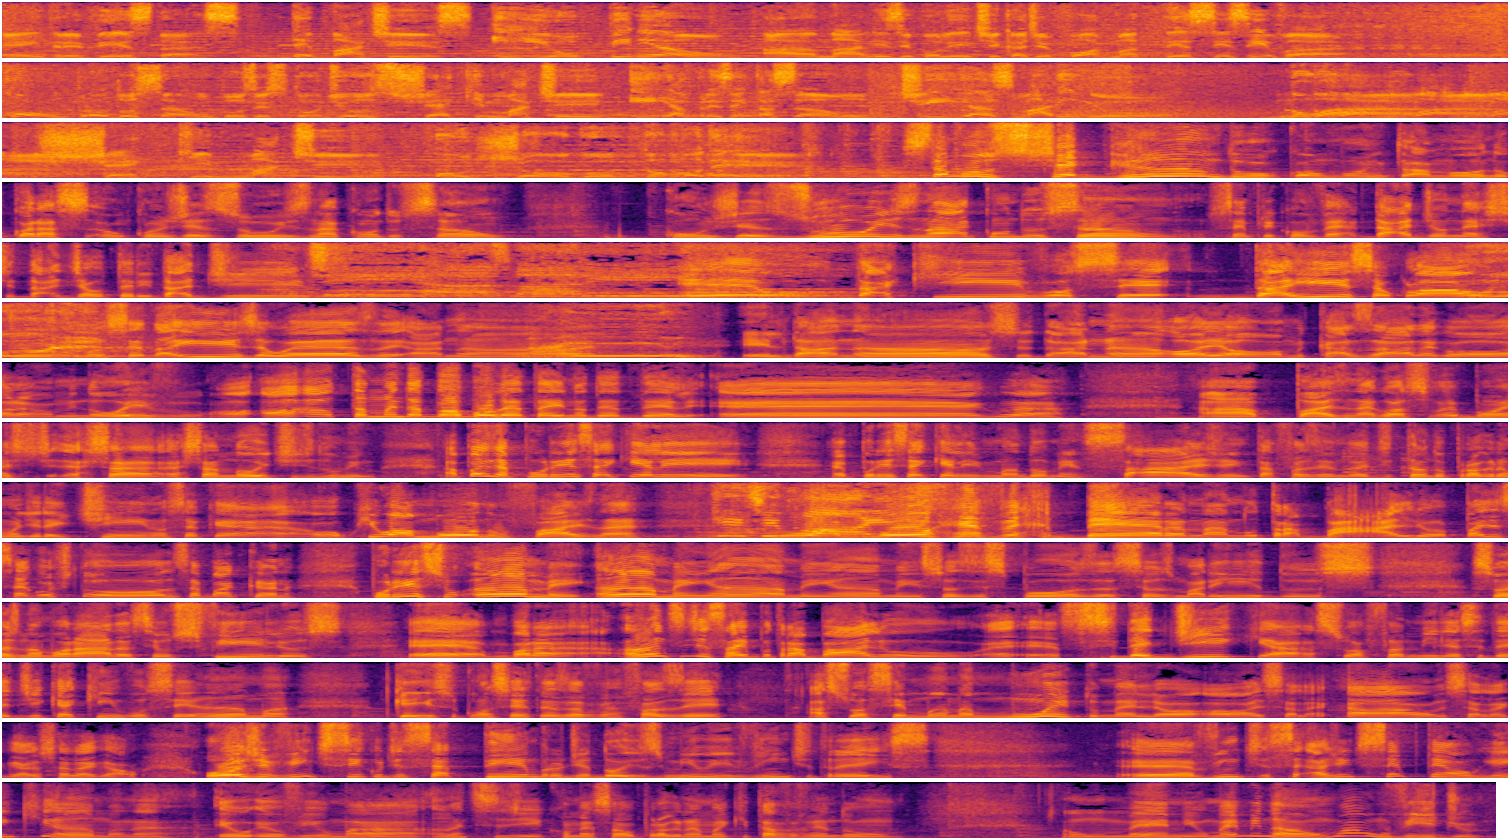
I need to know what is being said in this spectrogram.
Entrevistas, debates e opinião. A análise política de forma decisiva. Com produção dos estúdios Cheque Mate e apresentação Dias Marinho. No ar, no ar. Cheque Mate, o jogo do poder. Estamos chegando com muito amor no coração, com Jesus na condução com Jesus na condução, sempre com verdade, honestidade, alteridade. Eu daqui, você daí, seu Cláudio, você daí, seu Wesley. Ah, não. ele. ele dá não, isso dá não. Olha, homem casado agora, homem noivo. Ó, ó, ó o tamanho da borboleta aí no dedo dele. Égua. Rapaz, o negócio foi bom essa, essa noite de domingo. Rapaz, é por isso é que ele. É por isso é que ele mandou mensagem, tá fazendo, editando o programa direitinho, não sei o que. O que o amor não faz, né? Que demais. O amor reverbera na, no trabalho. Rapaz, isso é gostoso, isso é bacana. Por isso, amem, amem, amem, amem suas esposas, seus maridos suas namoradas, seus filhos. É, bora, antes de sair para o trabalho, é, é, se dedique à sua família, se dedique a quem você ama, porque isso com certeza vai fazer a sua semana muito melhor. Ó, oh, isso é legal, isso é legal, isso é legal. Hoje, 25 de setembro de 2023. É, 20, a gente sempre tem alguém que ama, né? Eu, eu vi uma. Antes de começar o programa aqui, tava vendo um, um meme, um meme não, um, um vídeo.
